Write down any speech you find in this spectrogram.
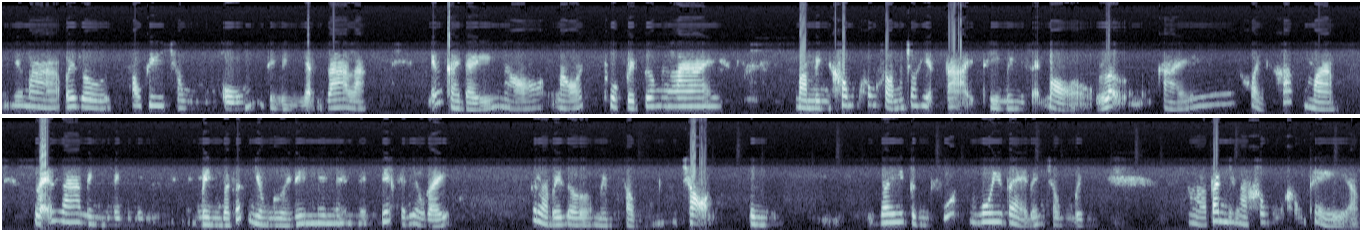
Nhưng mà bây giờ sau khi chồng ốm thì mình nhận ra là những cái đấy nó nó thuộc về tương lai mà mình không không sống cho hiện tại thì mình sẽ bỏ lỡ những cái khoảnh khắc mà lẽ ra mình mình mình mình và rất nhiều người nên nên nên, nên biết cái điều đấy. Tức là bây giờ mình sống chọn từng giây từng phút vui vẻ bên chồng mình. À, tất nhiên là không không thể uh,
